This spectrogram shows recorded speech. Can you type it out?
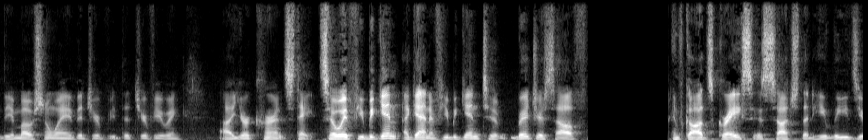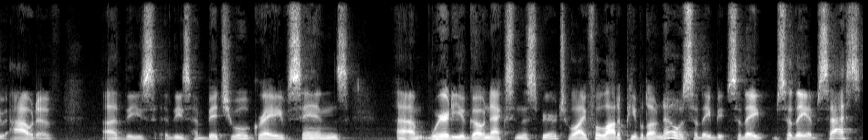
the emotional way that you're that you're viewing uh, your current state. So if you begin again, if you begin to rid yourself if God's grace is such that He leads you out of uh, these these habitual grave sins, um, where do you go next in the spiritual life? Well, a lot of people don't know, so they so they so they obsess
